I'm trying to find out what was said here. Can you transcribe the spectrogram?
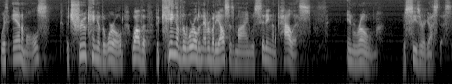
with animals, the true king of the world, while the, the king of the world in everybody else's mind was sitting in a palace in Rome with Caesar Augustus.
